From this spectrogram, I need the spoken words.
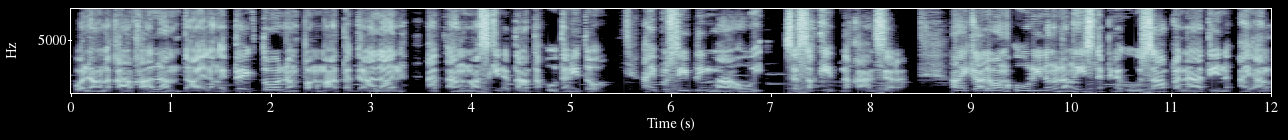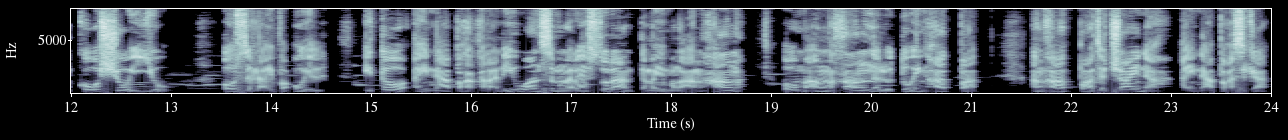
Walang nakakaalam dahil ang epekto ng pangmatagalan at ang mas kinatatakutan nito ay posibleng mauwi sa sakit na kanser. Ang ikalawang uri ng langis na pinag-uusapan natin ay ang Koshoyu o saliva oil. Ito ay napakakaraniwan sa mga restaurant na may mga anghang o maanghang na lutuing hot pot. Ang hot pot sa China ay napakasikat.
